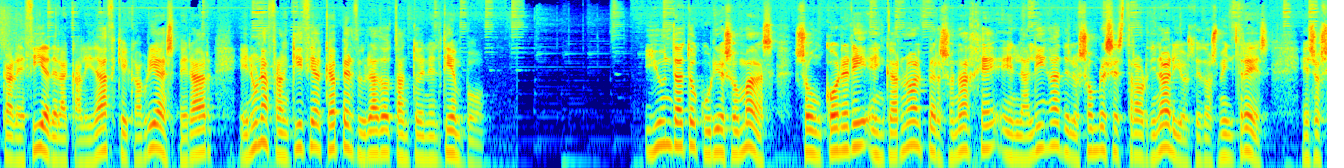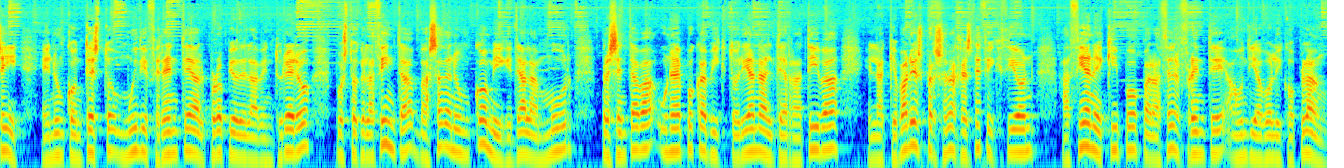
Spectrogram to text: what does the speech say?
carecía de la calidad que cabría esperar en una franquicia que ha perdurado tanto en el tiempo. Y un dato curioso más, Sean Connery encarnó al personaje en la Liga de los Hombres Extraordinarios de 2003, eso sí, en un contexto muy diferente al propio del aventurero, puesto que la cinta, basada en un cómic de Alan Moore, presentaba una época victoriana alternativa en la que varios personajes de ficción hacían equipo para hacer frente a un diabólico plan.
